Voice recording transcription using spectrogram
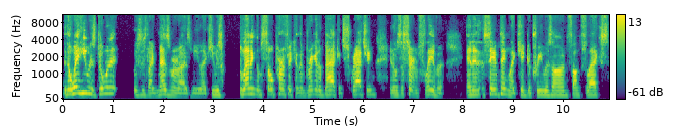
the way he was doing it was just like mesmerized me. Like he was blending them so perfect and then bringing them back and scratching, and it was a certain flavor. And then the same thing, like Kid Capri was on, Funk Flex.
